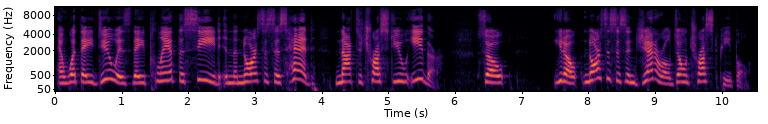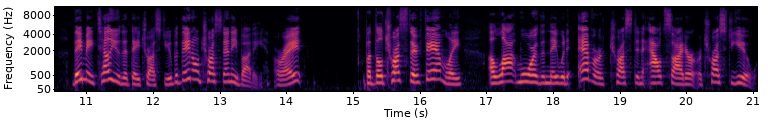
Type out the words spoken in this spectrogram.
And what they do is they plant the seed in the narcissist's head not to trust you either. So, you know, narcissists in general don't trust people. They may tell you that they trust you, but they don't trust anybody, all right? But they'll trust their family a lot more than they would ever trust an outsider or trust you.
